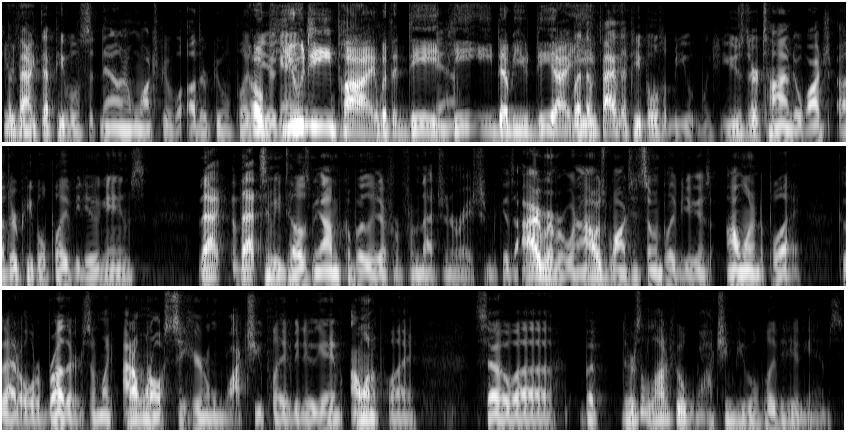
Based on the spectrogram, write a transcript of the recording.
E T. The fact that people sit down and watch people, other people play oh, video games. PewDiePie with a D. Yeah. P E W D I E. But the fact that people u- use their time to watch other people play video games, that that to me tells me I'm completely different from that generation. Because I remember when I was watching someone play video games, I wanted to play because I had older brothers. I'm like, I don't want to sit here and watch you play a video game. I want to play. So, uh, but there's a lot of people watching people play video games.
